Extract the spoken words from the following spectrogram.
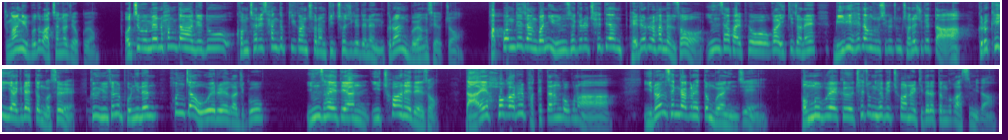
중앙일보도 마찬가지였고요. 어찌 보면 황당하게도 검찰이 상급기관처럼 비춰지게 되는 그러한 모양새였죠. 박범계 장관이 윤석열을 최대한 배려를 하면서 인사 발표가 있기 전에 미리 해당 소식을 좀 전해주겠다. 그렇게 이야기를 했던 것을 그 윤석열 본인은 혼자 오해를 해가지고 인사에 대한 이 초안에 대해서 나의 허가를 받겠다는 거구나. 이런 생각을 했던 모양인지 법무부의 그 최종 협의 초안을 기다렸던 것 같습니다.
